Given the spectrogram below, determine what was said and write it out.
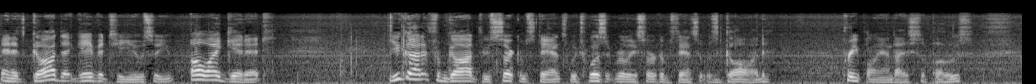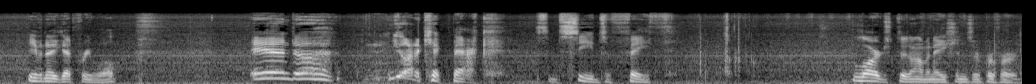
And it's God that gave it to you. So you, oh, I get it. You got it from God through circumstance, which wasn't really circumstance, it was God. Pre planned, I suppose, even though you got free will. And uh, you ought to kick back some seeds of faith. Large denominations are preferred.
